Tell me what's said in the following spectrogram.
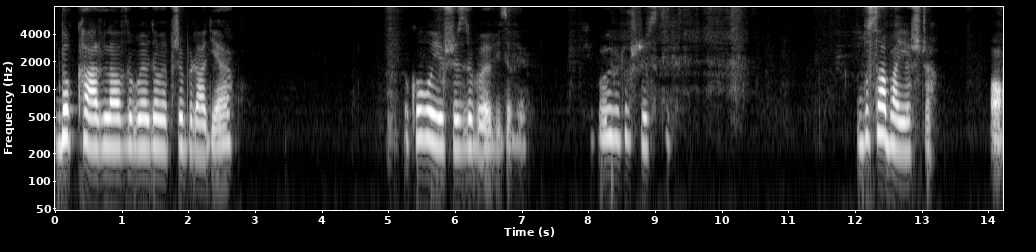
Do Karla zdobyłem nowe przebranie. Do kogo jeszcze zdobyłem widzowie? Chyba już do wszystkich. Do Saba jeszcze. O.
